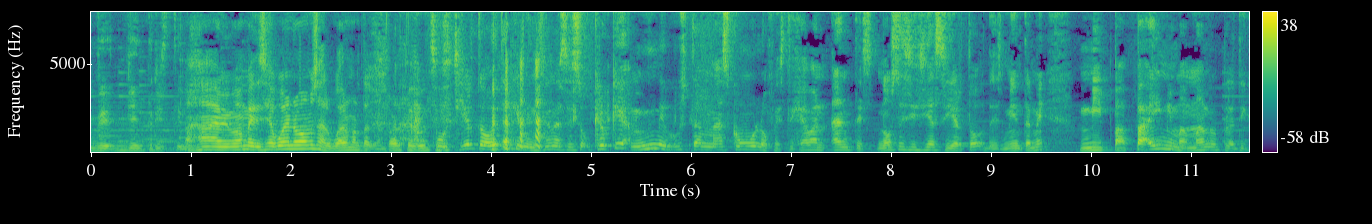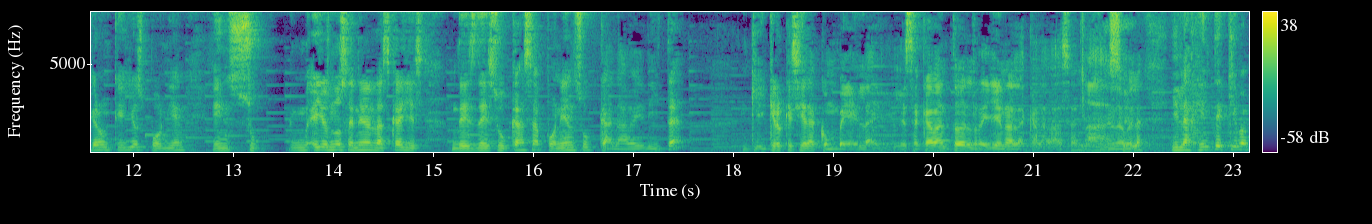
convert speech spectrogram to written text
bien, bien triste. ¿no? Ajá, mi mamá me decía, bueno, vamos al Walmart a comprarte Ah, dulces. Por cierto, ahorita que mencionas eso, creo que a mí me gusta más cómo lo festejaban antes. No sé si sea cierto, desmiéntame. Mi papá y mi mamá me platicaron que ellos ponían en su. Ellos no salían a las calles. Desde su casa ponían su calaverita. Creo que sí era con vela y le sacaban todo el relleno a la calabaza. le Ah, sí. vela, y la gente que iba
